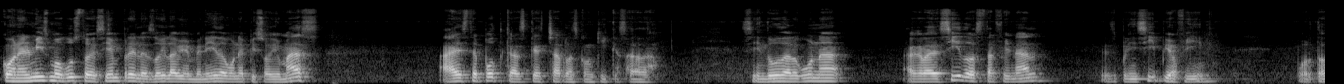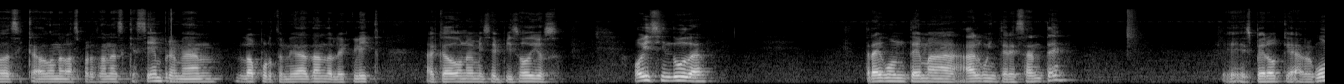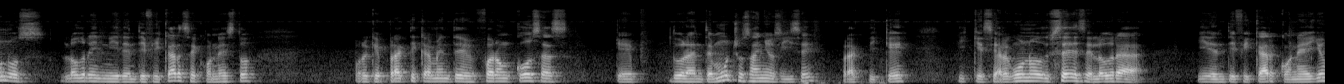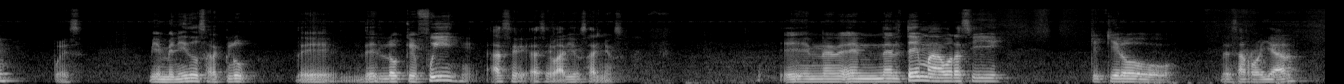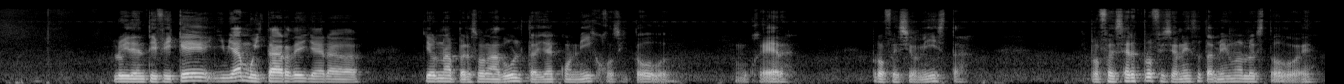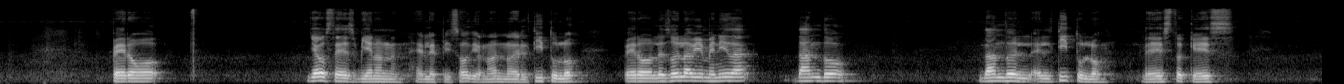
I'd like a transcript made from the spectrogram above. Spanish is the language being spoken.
Con el mismo gusto de siempre les doy la bienvenida a un episodio más a este podcast que es Charlas con Quique Sada. Sin duda alguna, agradecido hasta el final, desde principio a fin, por todas y cada una de las personas que siempre me dan la oportunidad dándole clic a cada uno de mis episodios. Hoy sin duda traigo un tema algo interesante. Eh, espero que algunos logren identificarse con esto porque prácticamente fueron cosas que durante muchos años hice, practiqué y que si alguno de ustedes se logra identificar con ello, pues bienvenidos al club de, de lo que fui hace, hace varios años. En, en, el tema ahora sí que quiero desarrollar, lo identifiqué ya muy tarde, ya era, ya era una persona adulta, ya con hijos y todo, mujer, profesionista. Ser profesionista también no lo es todo, ¿eh? Pero ya ustedes vieron el episodio, ¿no? No el título, pero les doy la bienvenida dando, dando el, el título de esto que es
